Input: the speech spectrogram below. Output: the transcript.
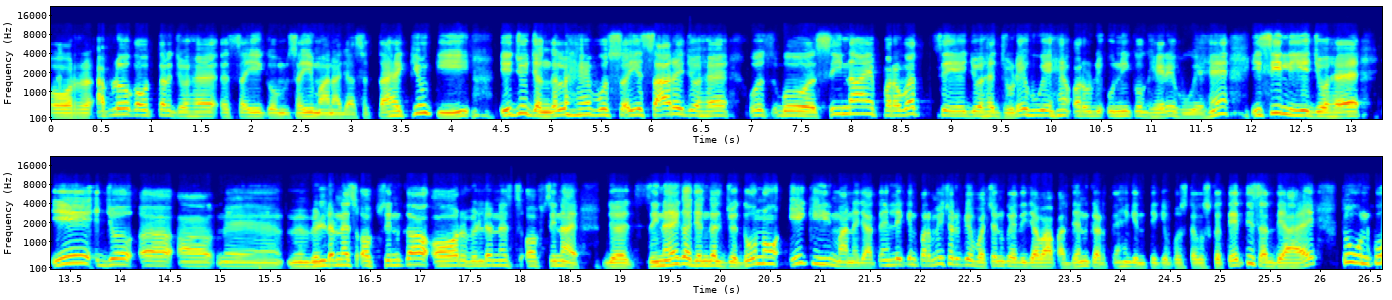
और आप लोगों का उत्तर जो है सही को, सही माना जा सकता है, क्योंकि ये जो जंगल हैं, वो ये सारे जो है, उस, वो सीनाए पर्वत से जो है जुड़े हुए हैं और उन्हीं को घेरे हुए हैं। इसीलिए जो है, ये जो विल्डरनेस ऑफ़ सिनका और विल्डरनेस ऑफ़ सिनाए सिनाए का जंगल जो दोनों एक ही माने जाते हैं, लेकिन परमेश्वर के वचन को यदि जब आप अध्ययन करते हैं, गिनती की पुस्तक, उसका तैतीस अध्याय तो उनको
